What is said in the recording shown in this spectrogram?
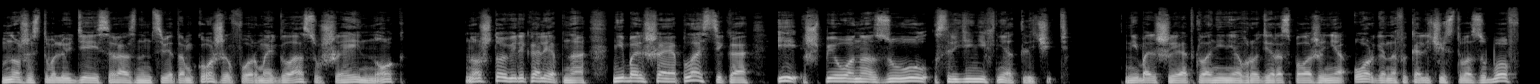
Множество людей с разным цветом кожи, формой глаз, ушей, ног. Но что великолепно, небольшая пластика и шпиона Зуул среди них не отличить. Небольшие отклонения вроде расположения органов и количества зубов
